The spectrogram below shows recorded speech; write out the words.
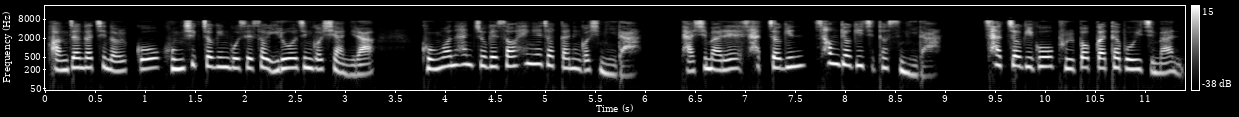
광장같이 넓고 공식적인 곳에서 이루어진 것이 아니라 공원 한쪽에서 행해졌다는 것입니다. 다시 말해 사적인 성격이 짙었습니다. 사적이고 불법 같아 보이지만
